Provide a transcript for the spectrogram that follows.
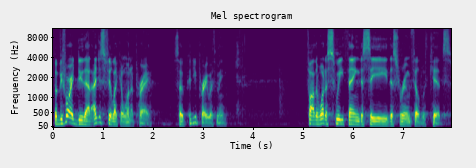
But before I do that, I just feel like I want to pray. So, could you pray with me? Father, what a sweet thing to see this room filled with kids.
